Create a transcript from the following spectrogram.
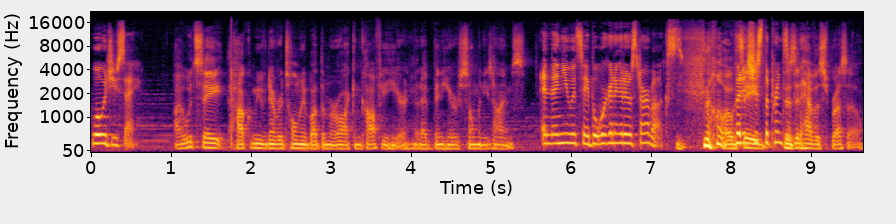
What would you say? i would say how come you've never told me about the moroccan coffee here that i've been here so many times And then you would say, but we're going to go to Starbucks. no I would But it's just the principle. does it have espresso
